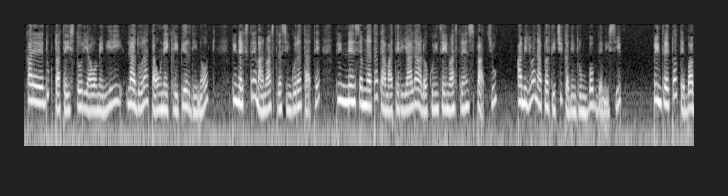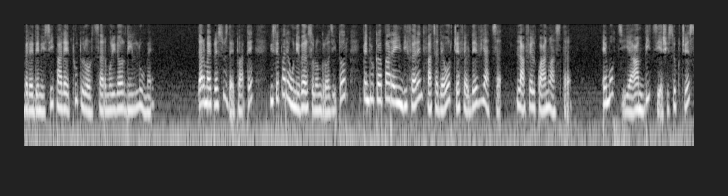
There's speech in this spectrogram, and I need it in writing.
care reduc toată istoria omenirii la durata unei clipiri din ochi, prin extrema noastră singurătate, prin neînsemnătatea materială a locuinței noastre în spațiu, a milioana părticică dintr-un bob de nisip, printre toate boabele de nisip ale tuturor țărmurilor din lume. Dar mai presus de toate, mi se pare universul îngrozitor pentru că pare indiferent față de orice fel de viață, la fel cu a noastră. Emoție, ambiție și succes,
